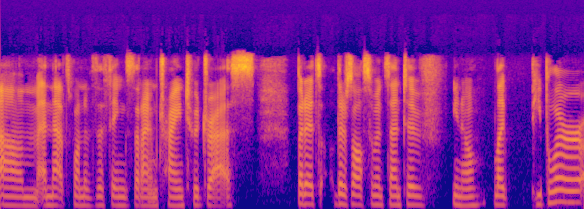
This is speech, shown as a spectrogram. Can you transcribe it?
um, and that's one of the things that I'm trying to address. But it's there's also incentive, you know, like people are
